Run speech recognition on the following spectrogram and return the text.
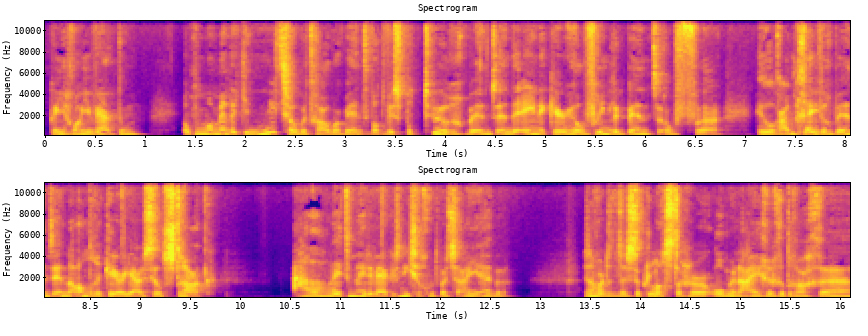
kun je gewoon je werk doen op het moment dat je niet zo betrouwbaar bent, wat wispelturig bent en de ene keer heel vriendelijk bent of uh, heel ruimgevig bent en de andere keer juist heel strak, ah, dan weten medewerkers niet zo goed wat ze aan je hebben. Dus dan wordt het een stuk lastiger om hun eigen gedrag uh,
